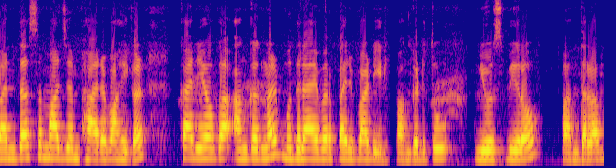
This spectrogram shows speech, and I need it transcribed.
വനിതാ സമാജം ഭാരവാഹികൾ കരയോഗ അംഗങ്ങൾ മുതലായവർ പരിപാടിയിൽ പങ്കെടുത്തു. News bureau Pandalam.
